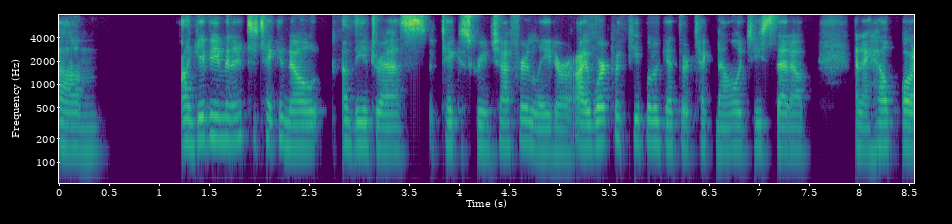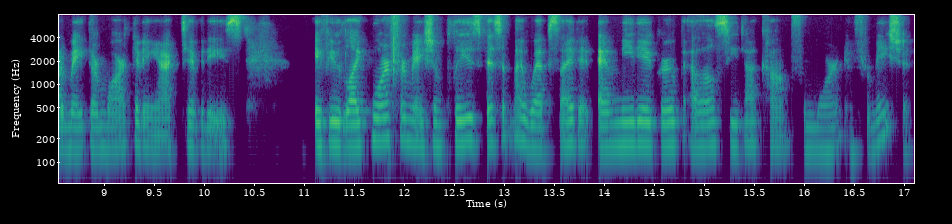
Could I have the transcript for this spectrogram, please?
Um, I'll give you a minute to take a note of the address, take a screenshot for later. I work with people to get their technology set up and I help automate their marketing activities. If you'd like more information, please visit my website at mmediagroupllc.com for more information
